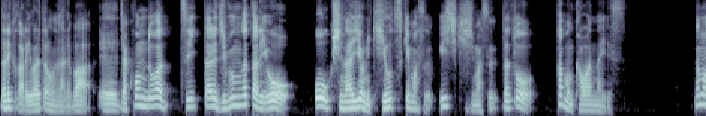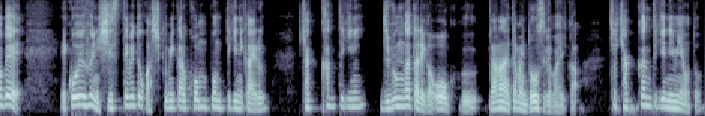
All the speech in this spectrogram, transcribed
誰かから言われたのであれば、えー、じゃあ今度はツイッターで自分語りを多くしないように気をつけます。意識します。だと多分変わんないです。なので、えこういうふうにシステムとか仕組みから根本的に変える。客観的に自分語りが多くならないためにどうすればいいか。じゃあ客観的に見ようと。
